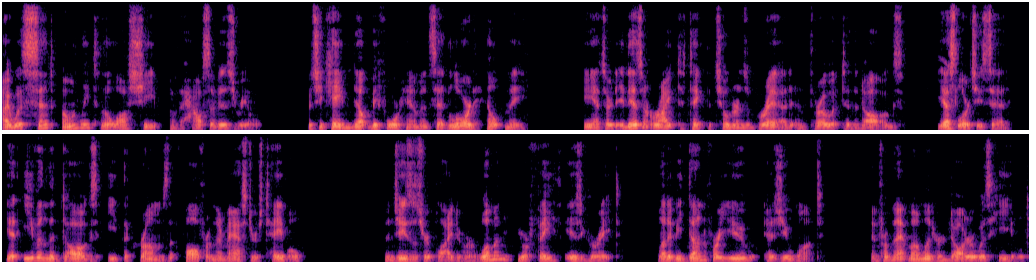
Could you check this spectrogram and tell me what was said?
I was sent only to the lost sheep of the house of Israel. But she came, knelt before him, and said, Lord, help me. He answered, It isn't right to take the children's bread and throw it to the dogs. Yes, Lord, she said, yet even the dogs eat the crumbs that fall from their master's table. Then Jesus replied to her, Woman, your faith is great. Let it be done for you as you want. And from that moment her daughter was healed.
